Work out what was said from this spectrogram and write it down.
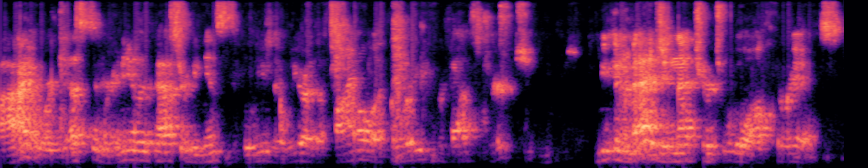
I or Justin or any other pastor begins to believe that we are the final authority for God's church, you can imagine that church will go off the rails.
